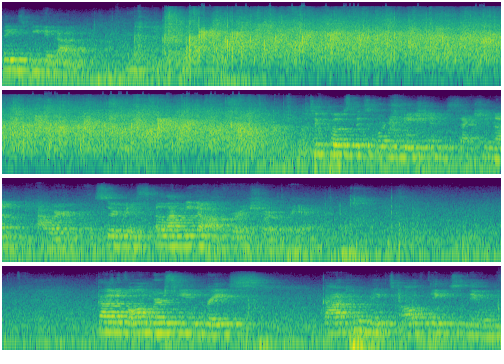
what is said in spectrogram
Thanks be to God. To close this ordination section of our service, allow me to offer a short prayer. God of all mercy and grace, God who makes all things new,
